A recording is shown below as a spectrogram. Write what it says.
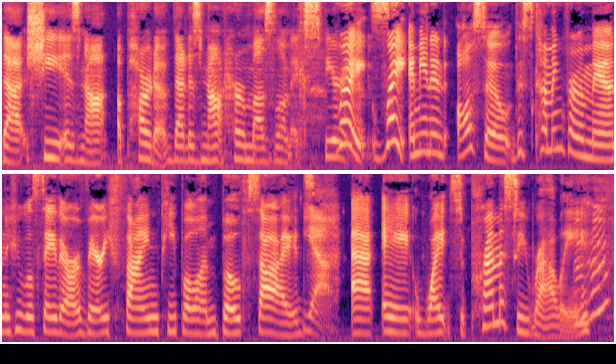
that she is not a part of. That is not her Muslim experience. right. Right. I mean, and also, this coming from a man who will say there are very fine people on both sides Yeah. at a white supremacy rally. Mm-hmm.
